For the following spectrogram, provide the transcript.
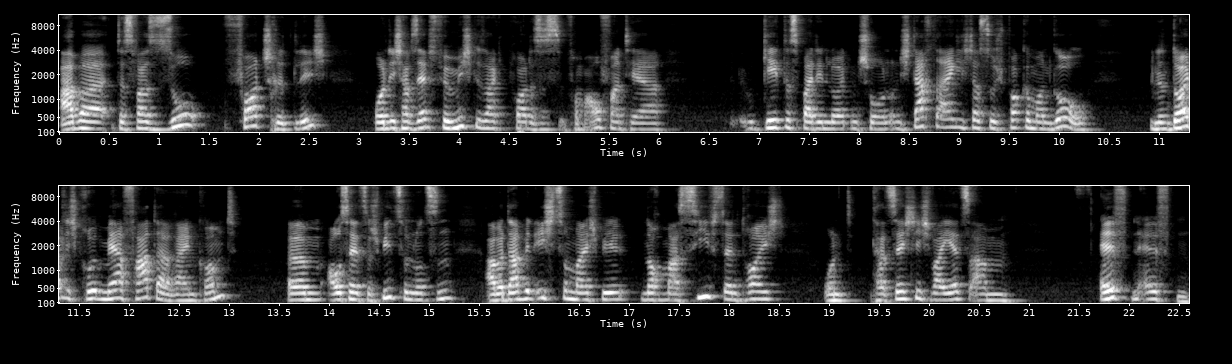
aber das war so fortschrittlich und ich habe selbst für mich gesagt, boah, das ist vom Aufwand her, geht das bei den Leuten schon. Und ich dachte eigentlich, dass durch Pokémon Go ein deutlich mehr da reinkommt, ähm, außer jetzt das Spiel zu nutzen. Aber da bin ich zum Beispiel noch massivst enttäuscht. Und tatsächlich war jetzt am 11.11., .11.,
